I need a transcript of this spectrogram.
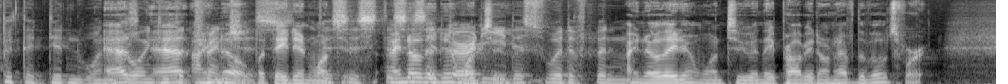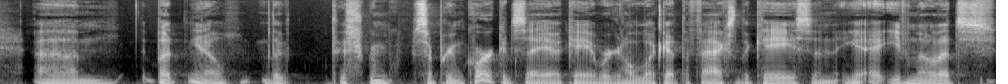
But they didn't want to As- go into as- the I know, but they didn't want this to. Is, I know is they didn't want dirty, to. This would have been. I know they didn't want to, and they probably don't have the votes for it. Um, but you know, the, the Supreme, Court could say, okay, we're going to look at the facts of the case, and even though that's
